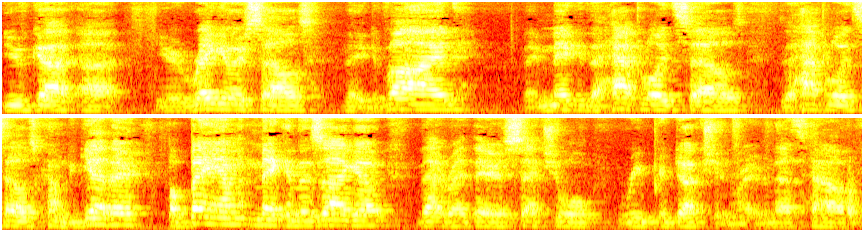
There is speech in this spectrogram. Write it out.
you've got uh, your regular cells, they divide, they make the haploid cells, the haploid cells come together, ba bam, making the zygote. That right there is sexual reproduction, right? And that's how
